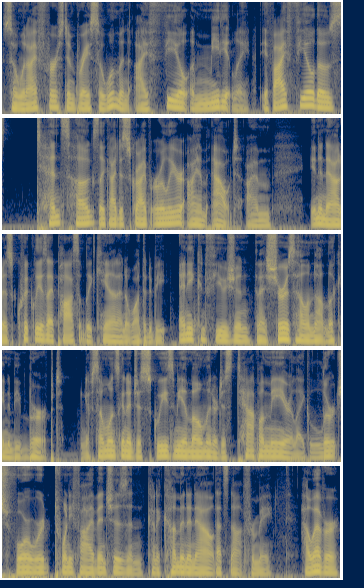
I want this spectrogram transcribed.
So when I first embrace a woman, I feel immediately. If I feel those tense hugs like I described earlier, I am out. I'm in and out as quickly as I possibly can. I don't want there to be any confusion. And I sure as hell am not looking to be burped. If someone's going to just squeeze me a moment or just tap on me or like lurch forward 25 inches and kind of come in and out, that's not for me. However,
